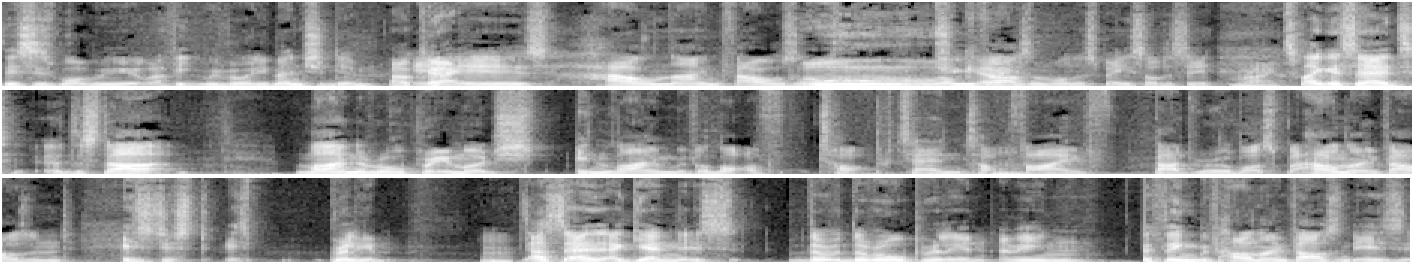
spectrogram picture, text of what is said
this is what we. I think we've already mentioned him. Okay. It is HAL nine thousand. Ooh, okay. two thousand one: A Space Odyssey. Right. Like I said at the start, mine are all pretty much in line with a lot of top ten, top Hmm. five bad robots. But HAL nine thousand is just it's brilliant. Hmm. That's uh, again, it's they're they're all brilliant. I mean, the thing with HAL nine thousand is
